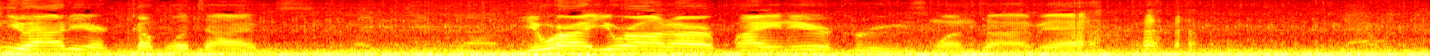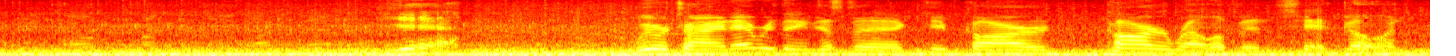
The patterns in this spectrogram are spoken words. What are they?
Seen you out here a couple of times. You were you were on our Pioneer cruise one time, yeah. yeah. We were trying everything just to keep car car relevant shit going.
